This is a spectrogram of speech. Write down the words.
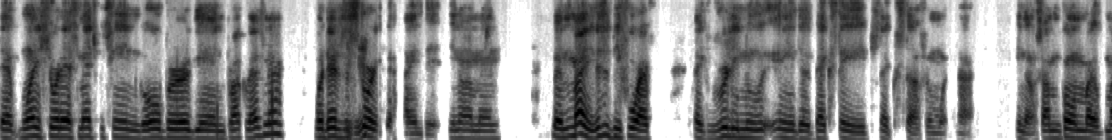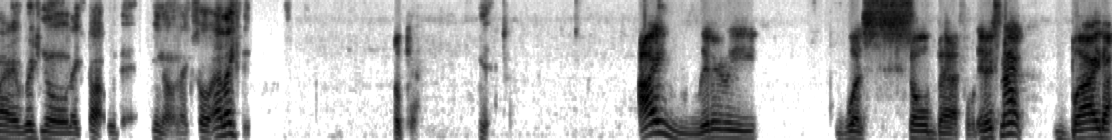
that one short ass match between Goldberg and Brock Lesnar, where there's a mm-hmm. story behind it. You know what I mean? But mind you, this is before I like really knew any of the backstage like stuff and whatnot. You know, so I'm going by my original like thought with that. You know, like so I liked it. Okay. Yeah. I literally was so baffled. And it's not by the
